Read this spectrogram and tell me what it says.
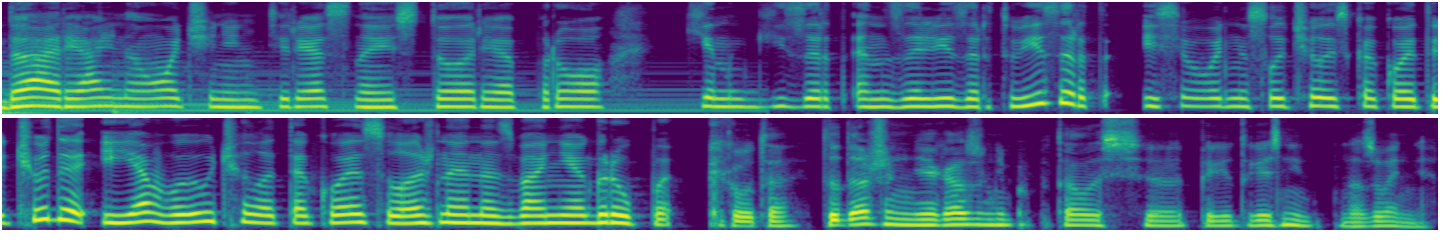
Да, реально очень интересная история про King Gizzard and the Lizard Wizard. И сегодня случилось какое-то чудо, и я выучила такое сложное название группы. Круто. Ты даже ни разу не попыталась э, передразнить название.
